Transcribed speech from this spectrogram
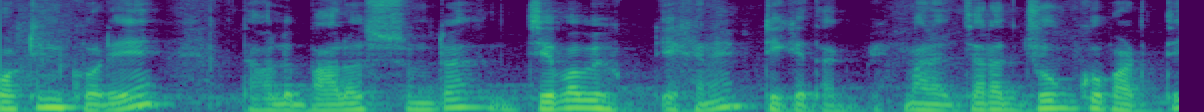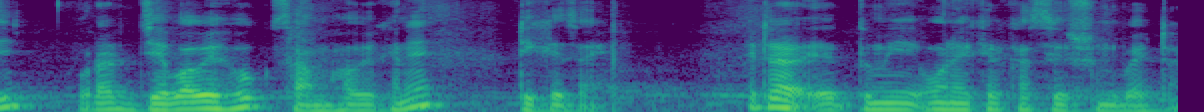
কঠিন করে, তাহলে ভালো স্টুডেন্টরা যেভাবে হোক এখানে টিকে থাকবে। মানে যারা যোগ্য প্রার্থী, ওরা যেভাবে হোক সামহাও এখানে টিকে যায়। এটা তুমি অনেকের কাছে শুনবে এটা।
